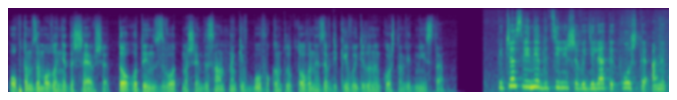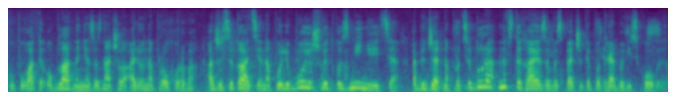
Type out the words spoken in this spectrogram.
Оптом замовлення дешевше. То один взвод машин-десантників був укомплектований завдяки виділеним коштам від міста. Під час війни доцільніше виділяти кошти, а не купувати обладнання, зазначила Альона Прохорова. Адже ситуація на полі бою швидко змінюється, а бюджетна процедура не встигає забезпечити потреби військових.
